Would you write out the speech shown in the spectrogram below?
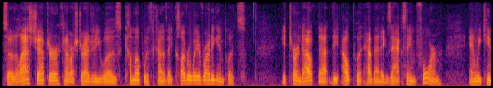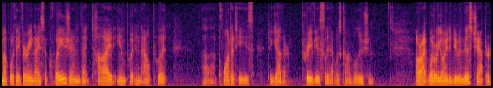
So the last chapter, kind of our strategy was come up with kind of a clever way of writing inputs. It turned out that the output had that exact same form, and we came up with a very nice equation that tied input and output uh, quantities together. Previously, that was convolution. All right, what are we going to do in this chapter?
